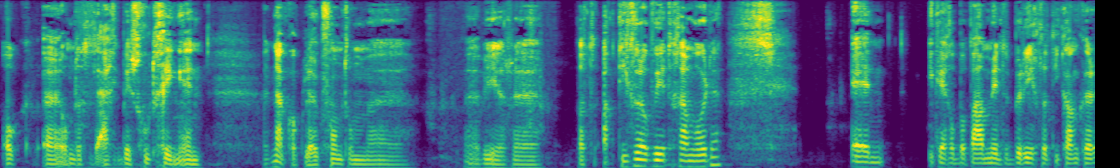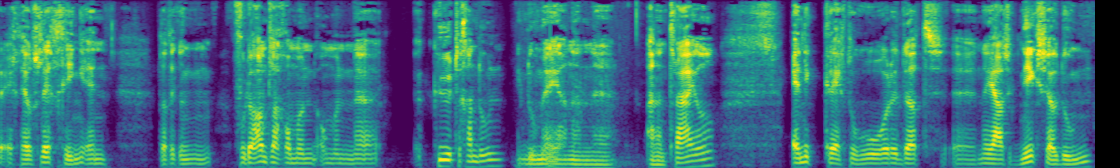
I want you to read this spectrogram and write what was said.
Ook eh, omdat het eigenlijk best goed ging en eh, nou, ik ook leuk vond om eh, weer wat actiever ook weer te gaan worden. En ik kreeg op een bepaald moment het bericht dat die kanker echt heel slecht ging en dat ik een, voor de hand lag om een, om een kuur te gaan doen. Ik doe mee aan een, aan een trial. En ik kreeg te horen dat, nou ja, als ik niks zou doen,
